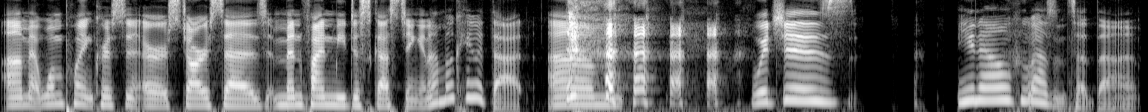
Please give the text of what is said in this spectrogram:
Um, at one point, Kristen or Star says, "Men find me disgusting," and I'm okay with that. Um, which is, you know, who hasn't said that?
